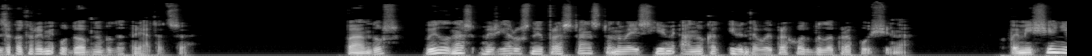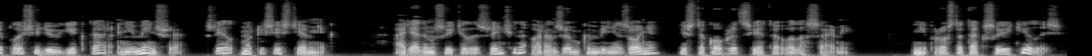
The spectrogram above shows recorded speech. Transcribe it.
за которыми удобно было прятаться. Пандус вывел нас в межярусное пространство, на моей схеме оно, как и винтовой проход, было пропущено. В помещении площадью в гектар, не меньше, стоял внутрисистемник, а рядом суетилась женщина в оранжевом комбинезоне и с такого же цвета волосами. Не просто так суетилась.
